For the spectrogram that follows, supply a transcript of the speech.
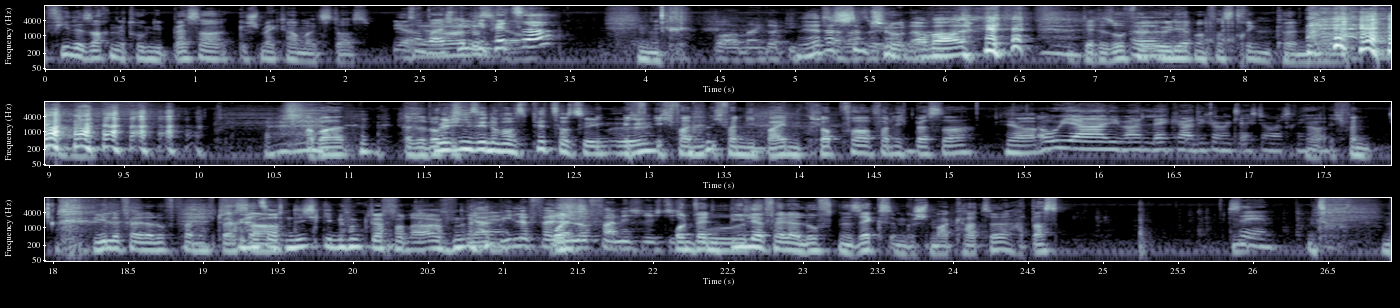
viele Sachen getrunken, die besser geschmeckt haben als das. ja. Zum Beispiel das- die Pizza. Boah, mein Gott, die ja, Pizza das war stimmt so schon, aber Die hatte so viel Öl, die hat man fast trinken können. Aber, also wünschen wirklich, Sie noch was Pizza zu ihm Öl? ich, ich, fand, ich fand die beiden Klopfer fand ich besser. ja. Oh ja, die waren lecker, die können wir gleich nochmal trinken. Ja, ich fand Bielefelder Luft fand ich Du kannst besser. auch nicht genug davon haben. Ne? Ja, Bielefelder Und- Luft fand ich richtig Und wenn gut. Bielefelder Luft eine 6 im Geschmack hatte, hat das, 10.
